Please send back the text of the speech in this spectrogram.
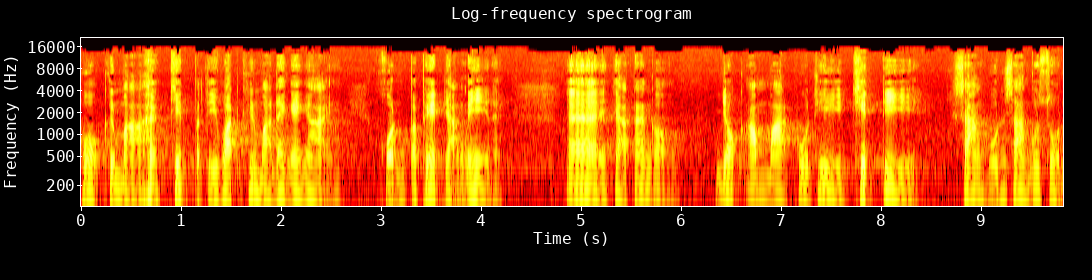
พวกขึ้นมา คิดปฏิวัติขึ้นมาได้ง่าย ๆ คนประเภทอย่างนี้นะจากนั้นก็ยกอำมาตผู้ที่คิดดี สร้างบุญสร้างกุศล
